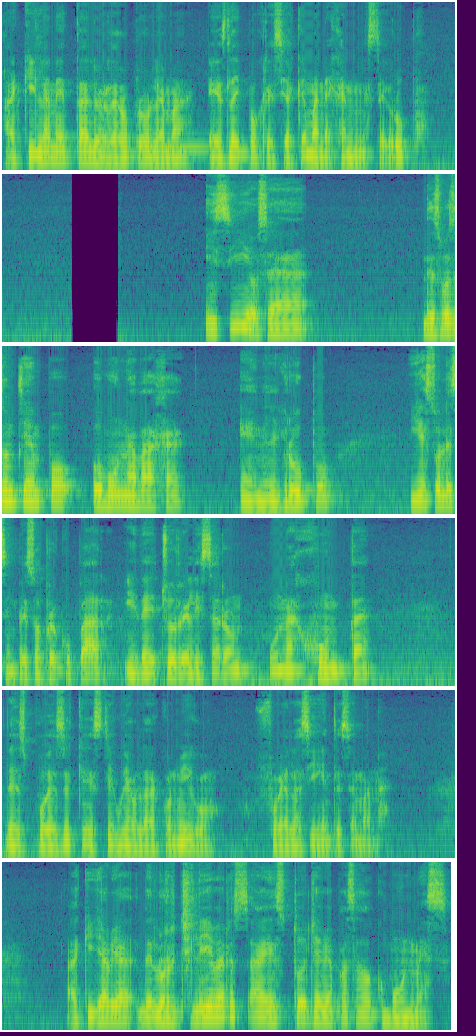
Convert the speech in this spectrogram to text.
Aquí la neta, el verdadero problema es la hipocresía que manejan en este grupo. Y sí, o sea, Después de un tiempo hubo una baja en el grupo y esto les empezó a preocupar y de hecho realizaron una junta después de que este güey hablara conmigo. Fue a la siguiente semana. Aquí ya había, de los Rich a esto ya había pasado como un mes.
